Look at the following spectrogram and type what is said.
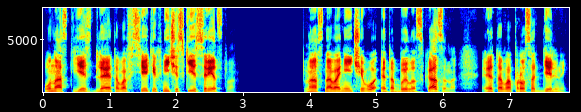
У нас есть для этого все технические средства». На основании чего это было сказано, это вопрос отдельный.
